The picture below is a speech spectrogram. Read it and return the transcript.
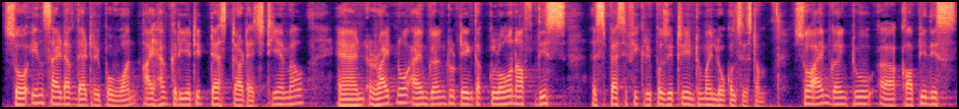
so inside of that repo1 I have created test.html and right now I am going to take the clone of this specific repository into my local system. So I'm going to uh, copy this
